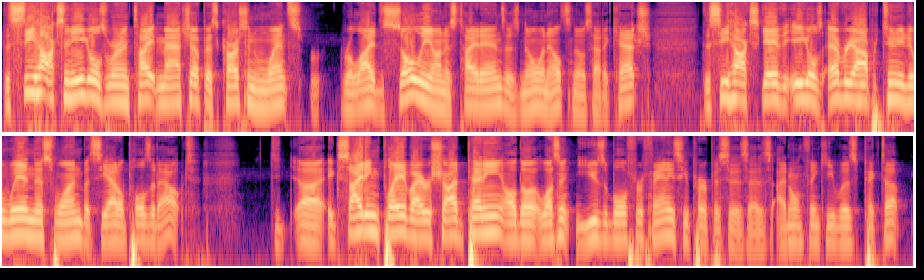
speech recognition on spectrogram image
The Seahawks and Eagles were in a tight matchup as Carson Wentz relied solely on his tight ends as no one else knows how to catch. The Seahawks gave the Eagles every opportunity to win this one, but Seattle pulls it out. Uh, exciting play by Rashaad Penny, although it wasn't usable for fantasy purposes, as I don't think he was picked up.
